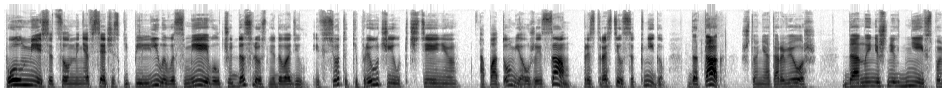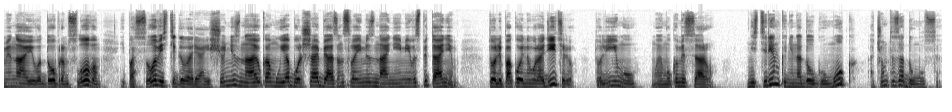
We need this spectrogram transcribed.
Полмесяца он меня всячески пилил и высмеивал, чуть до слез не доводил, и все-таки приучил к чтению. А потом я уже и сам пристрастился к книгам. Да так, что не оторвешь. До нынешних дней вспоминаю его добрым словом, и по совести говоря, еще не знаю, кому я больше обязан своими знаниями и воспитанием. То ли покойному родителю, то ли ему, моему комиссару. Нестеренко ненадолго умолк, о чем-то задумался.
